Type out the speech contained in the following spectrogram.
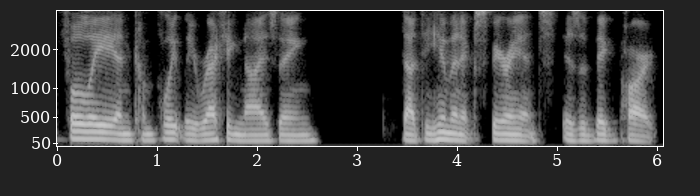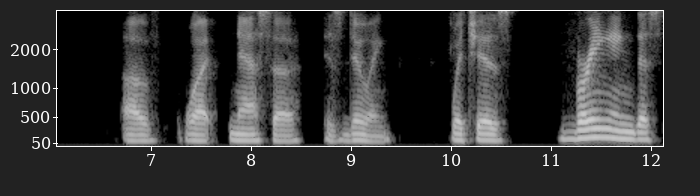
fully and completely recognizing that the human experience is a big part of what NASA is doing, which is bringing this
